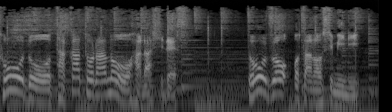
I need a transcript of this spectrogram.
東堂高虎のお話です。どうぞお楽しみに。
